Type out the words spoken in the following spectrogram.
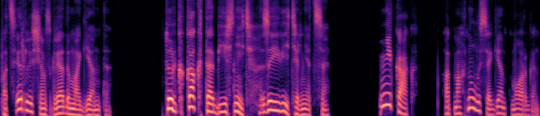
под сверлящим взглядом агента. Только как это объяснить заявительнице? Никак, отмахнулась агент Морган.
